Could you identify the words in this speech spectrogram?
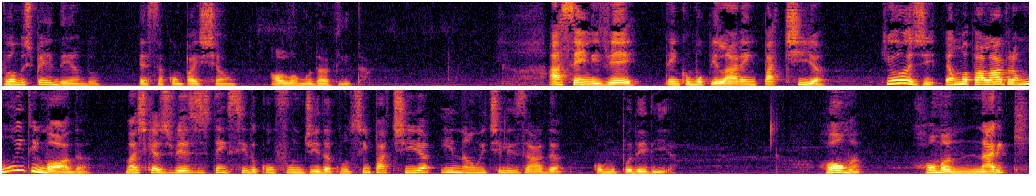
vamos perdendo essa compaixão ao longo da vida. A CNV tem como pilar a empatia, que hoje é uma palavra muito em moda, mas que às vezes tem sido confundida com simpatia e não utilizada como poderia. Roman, Roman Narik,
